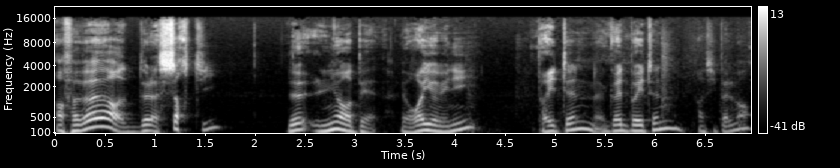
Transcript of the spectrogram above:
en faveur de la sortie de l'Union européenne. Le Royaume-Uni, Britain, Great Britain principalement,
